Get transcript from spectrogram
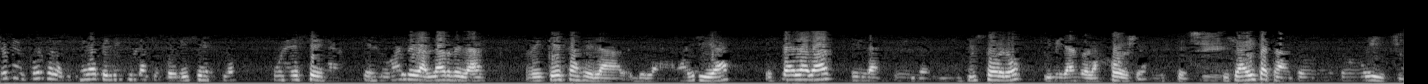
Yo me acuerdo de la primera película que, por ejemplo, una escena, en lugar de hablar de las riquezas de la, de la abadía, está la edad en, la, el tesoro y mirando las joyas, Y ya ahí está todo, todo dicho.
